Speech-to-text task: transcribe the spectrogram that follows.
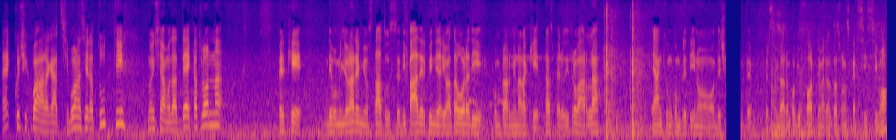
Eccoci qua ragazzi, buonasera a tutti. Noi siamo da Decathlon perché devo migliorare il mio status di padel, quindi è arrivata ora di comprarmi una racchetta, spero di trovarla e anche un completino decente per sembrare un po' più forte, ma in realtà sono scarsissimo.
